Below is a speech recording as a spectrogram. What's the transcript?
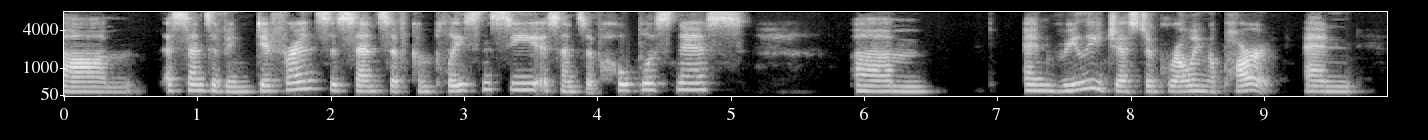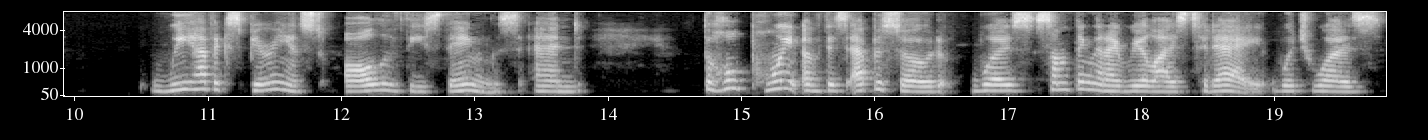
um, a sense of indifference, a sense of complacency, a sense of hopelessness, um, and really just a growing apart. And we have experienced all of these things. And the whole point of this episode was something that I realized today, which was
